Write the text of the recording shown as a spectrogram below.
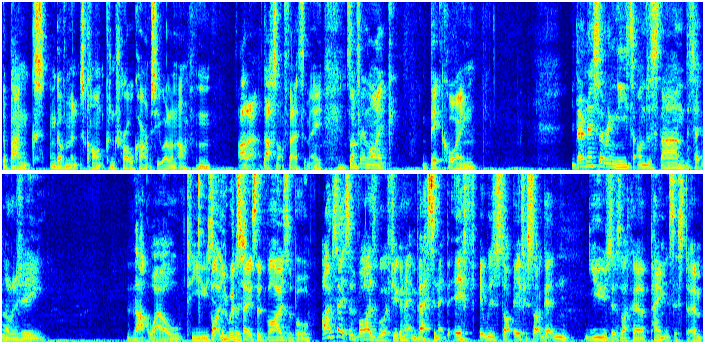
the banks and governments can't control currency well enough. Mm. I don't that's not fair to me. Something like Bitcoin you don't necessarily need to understand the technology that well to use it. But you would say it's advisable. I would say it's advisable if you're going to invest in it. But if it was start, if it started getting used as like a payment system,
